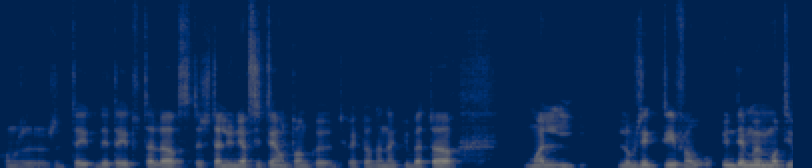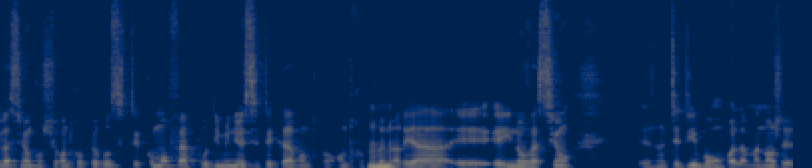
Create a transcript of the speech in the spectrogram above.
comme je, je détaillé tout à l'heure, j'étais à l'université en tant que directeur d'un incubateur. Moi, l'objectif, une des motivations quand je suis rentré au Pérou, c'était comment faire pour diminuer cet écart entre entrepreneuriat mhm. et, innovation. Et je m'étais dit, bon, voilà, maintenant j'ai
